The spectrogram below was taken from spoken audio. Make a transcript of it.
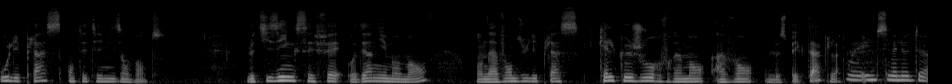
où les places ont été mises en vente. Le teasing s'est fait au dernier moment. On a vendu les places quelques jours vraiment avant le spectacle. Ouais, une semaine ou deux,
